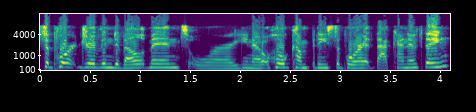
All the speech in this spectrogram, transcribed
support driven development or you know whole company support that kind of thing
